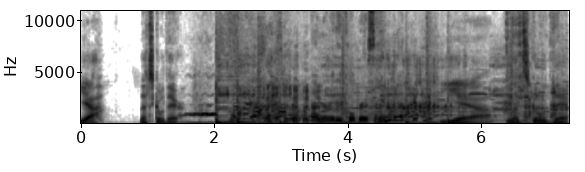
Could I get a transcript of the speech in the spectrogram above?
Yeah, let's go there. I'm a really cool person. Yeah, let's go there.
